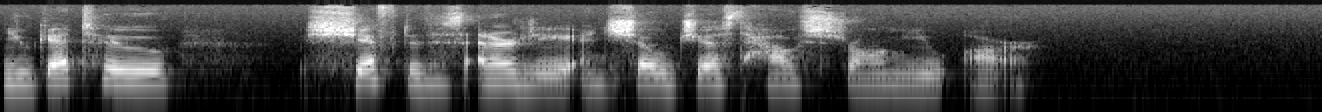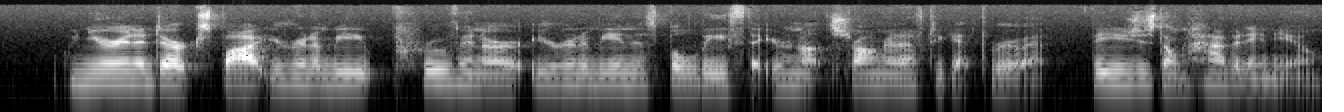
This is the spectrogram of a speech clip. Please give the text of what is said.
you get to shift this energy and show just how strong you are when you're in a dark spot you're going to be proven or you're going to be in this belief that you're not strong enough to get through it that you just don't have it in you.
